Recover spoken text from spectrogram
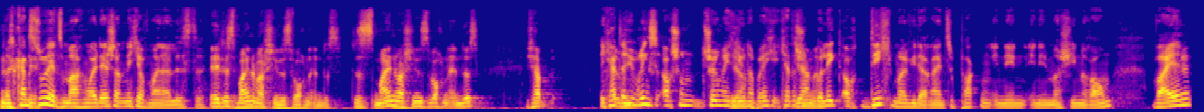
Das kannst du jetzt machen, weil der stand nicht auf meiner Liste. Ey, das ist meine Maschine des Wochenendes. Das ist meine Maschine des Wochenendes. Ich habe ich hatte ähm, übrigens auch schon, Entschuldigung, wenn ich ja, dich unterbreche, ich hatte gerne. schon überlegt, auch dich mal wieder reinzupacken in den, in den Maschinenraum, weil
